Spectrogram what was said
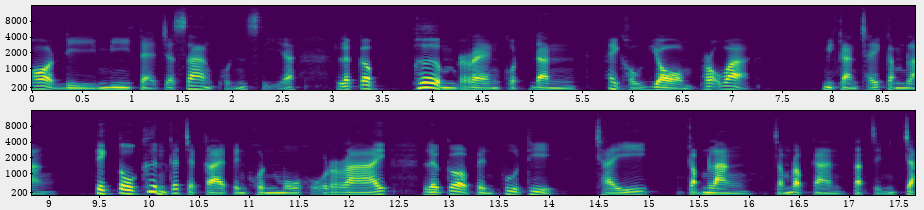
ข้อดีมีแต่จะสร้างผลเสีย แล้วก็เพิ่มแรงกดดัน ให้เขายอม เพราะว่ามีการใช้กำลัง เด็กโตขึ้นก็จะกลายเป็นคนโมโหร้าย แล้วก็เป็นผู้ที่ใช้กำลังสำหรับการตัดสินใจ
